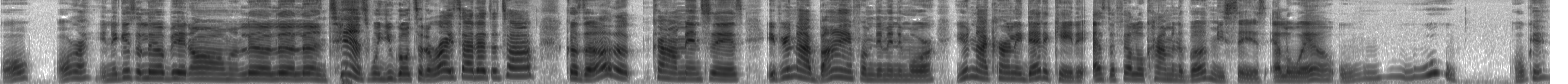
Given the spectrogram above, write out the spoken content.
Oh, all right. And it gets a little bit um a little little little intense when you go to the right side at the top. Cause the other comment says, if you're not buying from them anymore, you're not currently dedicated, as the fellow comment above me says. LOL. Ooh. Okay.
